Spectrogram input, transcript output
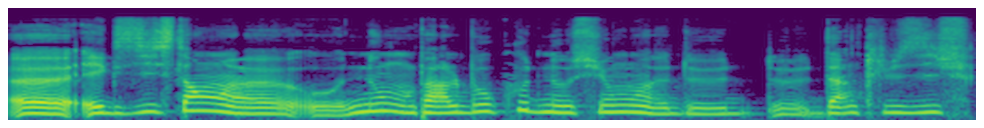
existants. nous, on parle beaucoup de notions de d'inclusif,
